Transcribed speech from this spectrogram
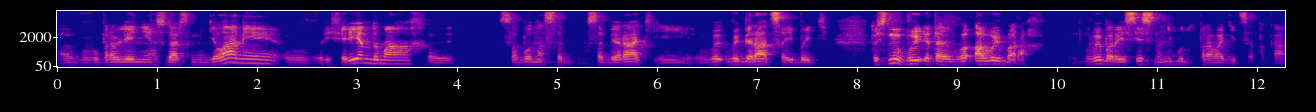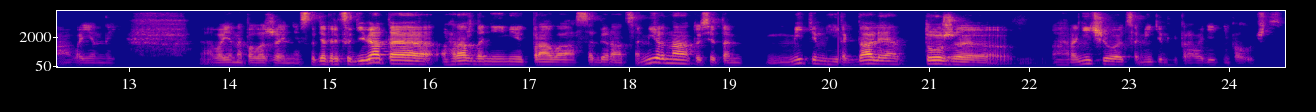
в управлении государственными делами, в референдумах, свободно собирать и выбираться и быть. То есть, ну, вы, это о выборах. Выборы, естественно, не будут проводиться, пока военный Э, военное положение. Статья 39. Граждане имеют право собираться мирно, то есть это митинги и так далее. Тоже ограничиваются, митинги проводить не получится.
